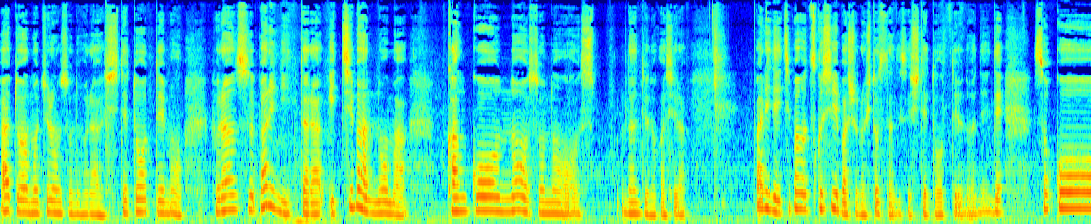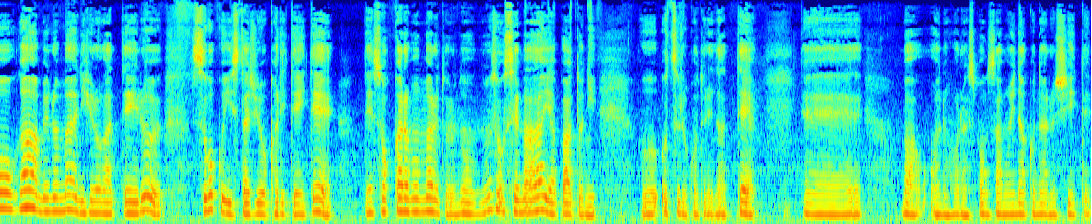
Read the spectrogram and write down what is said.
あとはもちろんそのほらシテ島ってもフランスパリに行ったら一番のまあ観光のそのスなんていうのかしらパリで一番美しい場所の一つなんですよシテ島っていうのはねでそこが目の前に広がっているすごくいいスタジオを借りていてでそこからモンマルトルのものすごく狭いアパートに移ることになって、えーまああのほらスポンサーもいなくなるしって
